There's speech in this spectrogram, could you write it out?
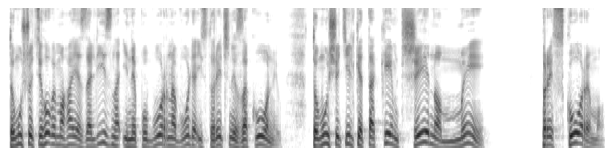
тому що цього вимагає залізна і непоборна воля історичних законів, тому що тільки таким чином ми прискоримо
